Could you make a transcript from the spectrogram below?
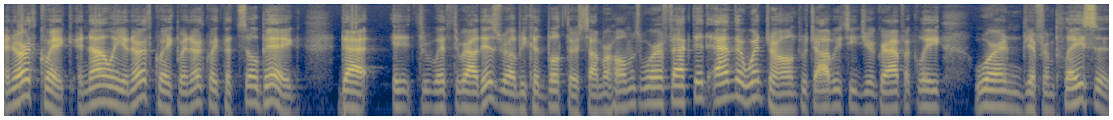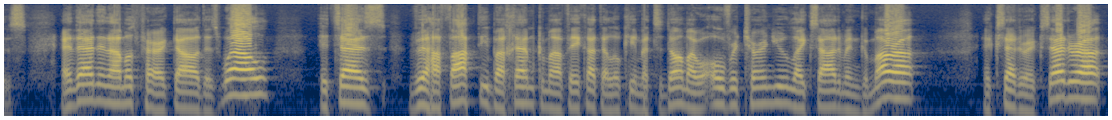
an earthquake, and not only an earthquake, but an earthquake that's so big that it went throughout Israel because both their summer homes were affected and their winter homes, which obviously geographically were in different places. And then in Amos Perak Dalad as well, it says, "V'hafakti bachem k'mafekat elokim et I will overturn you like Sodom and Gomorrah, etc., etc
